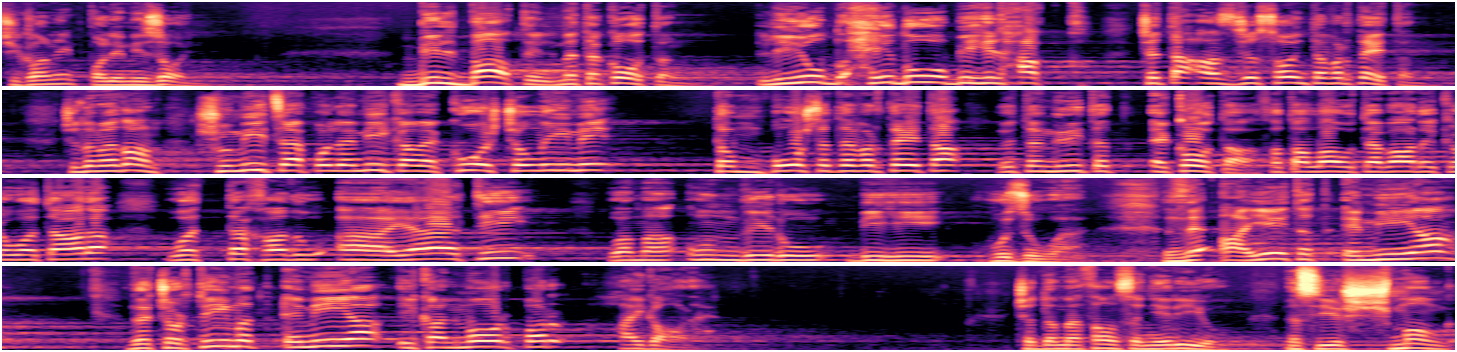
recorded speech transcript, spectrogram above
Shikoni, polemizojnë. Bil batil me të kotën, li judhidu bihil hak, që ta asgjësojnë të vërtetën. Që do me thonë, shumica e polemikave ku është qëllimi, të mposhtet e vërteta dhe të ngritet e kota. Thotë Allahu tebareke ue teala, uettehadhu ajati, ue ma undhiru bihi huzua. Dhe ajetet e mija, dhe qortimet e mija i kanë morrë për hajgare. Që domethonë se njeriu, nëse i shmong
